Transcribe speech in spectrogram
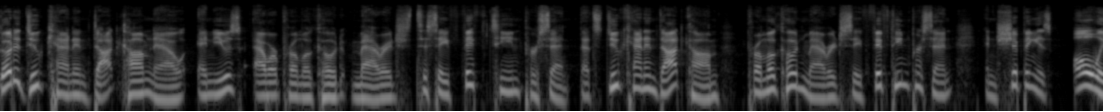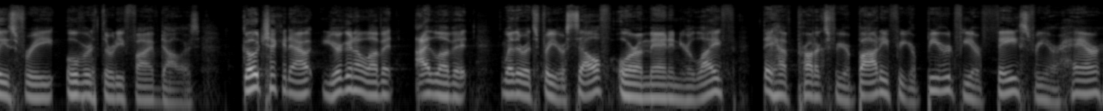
Go to dukecannon.com now and use our promo code marriage to save 15%. That's dukecannon.com, promo code marriage, save 15%, and shipping is always free over $35. Go check it out. You're going to love it. I love it. Whether it's for yourself or a man in your life, they have products for your body, for your beard, for your face, for your hair.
